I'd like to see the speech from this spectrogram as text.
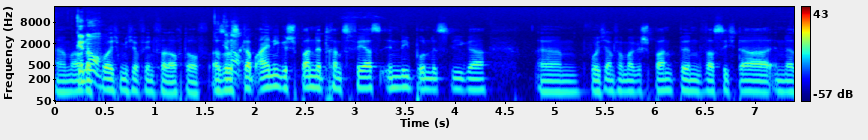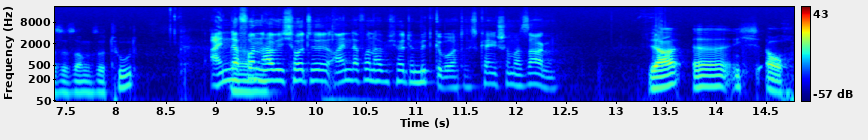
Ähm, aber genau. da freue ich mich auf jeden Fall auch drauf. Also genau. es gab einige spannende Transfers in die Bundesliga, ähm, wo ich einfach mal gespannt bin, was sich da in der Saison so tut. Einen davon ähm, habe ich heute, einen davon habe ich heute mitgebracht, das kann ich schon mal sagen. Ja, äh, ich auch.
